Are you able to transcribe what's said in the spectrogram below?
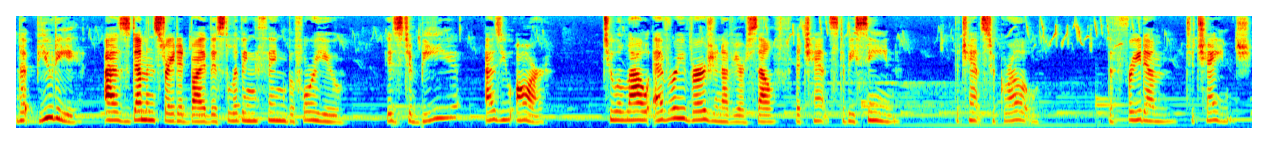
That beauty as demonstrated by this living thing before you, is to be as you are, to allow every version of yourself the chance to be seen, the chance to grow, the freedom to change.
